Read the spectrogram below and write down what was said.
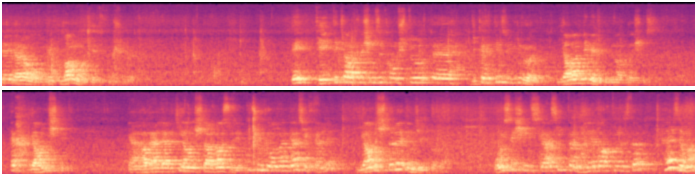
reddetmekte yarar oldu ve kullanmamak gerektiğini düşünüyorum. Ve teyitteki arkadaşımızın konuştuğu, e, dikkat ettiniz mi bilmiyorum. Yalan demedi bugün arkadaşımız. Hep yanlış dedi. Yani haberlerdeki yanlışlardan söz etti. Çünkü onlar gerçekten de yanlışları inceliyorlar. Oysa şimdi siyasi iktidar diline baktığınızda her zaman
